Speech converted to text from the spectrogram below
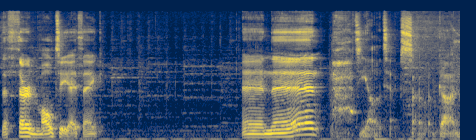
the third multi, I think. And then, oh, it's yellow text, son of a gun.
